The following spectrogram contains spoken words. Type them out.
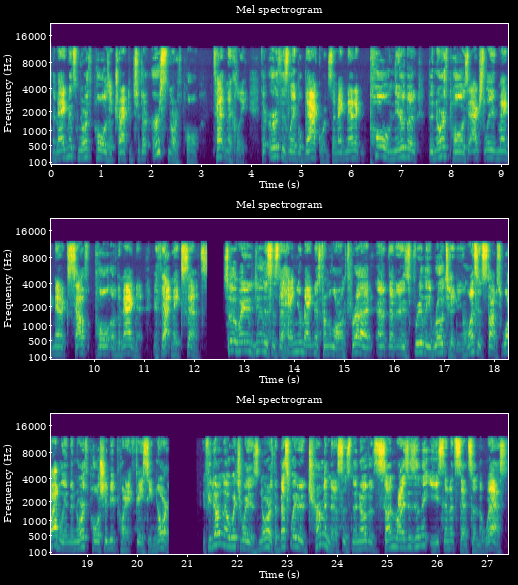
The magnet's north pole is attracted to the Earth's north pole, technically. The Earth is labeled backwards. The magnetic pole near the, the North Pole is actually the magnetic south pole of the magnet, if that makes sense. So the way to do this is to hang your magnets from a long thread uh, that is freely rotating. And once it stops wobbling, the North Pole should be pointing facing north. If you don't know which way is north, the best way to determine this is to know that the sun rises in the east and it sets in the west.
